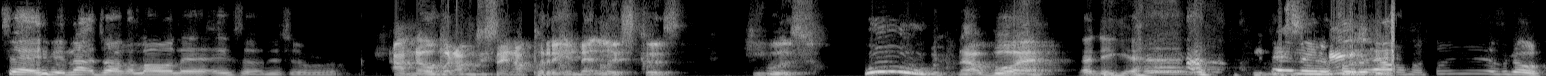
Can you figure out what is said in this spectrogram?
Chad, he did not drop a long ass ASAP this year, bro. I know, but I'm just saying I put it in that list because he was woo that boy. That nigga. he be That nigga put speaking. it out from three years ago.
